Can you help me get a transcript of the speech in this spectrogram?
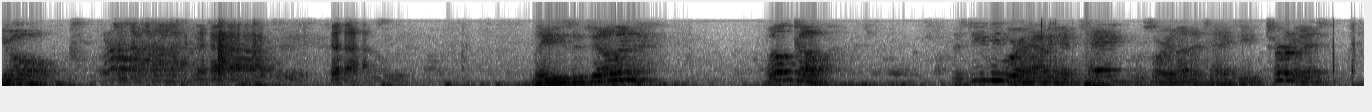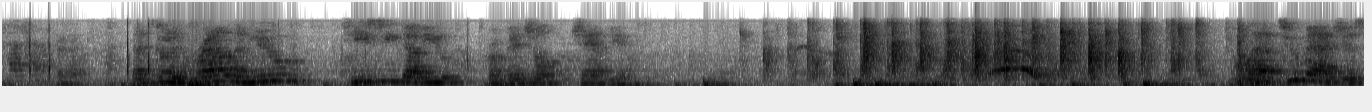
yo. Ladies and gentlemen, welcome. This evening we're having a tag, sorry, not a tag team, tournament that's going to crown the new TCW provincial champion. We'll have two matches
